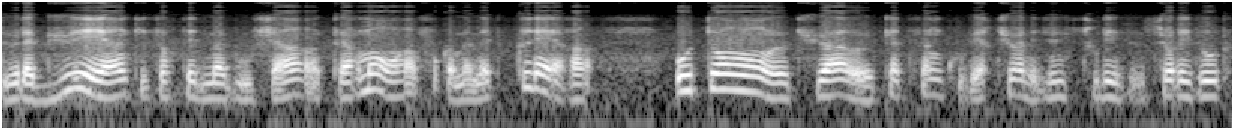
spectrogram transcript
de la buée hein, qui sortait de ma bouche, hein, clairement, il faut quand même être clair. Autant euh, tu as 4-5 couvertures les unes sous les, sur les autres,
